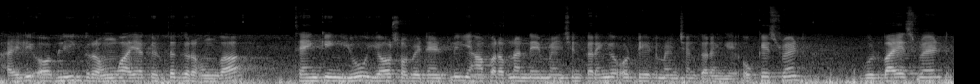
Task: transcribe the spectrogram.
हाईली ऑब्लिक रहूँगा या कृतज्ञ रहूँगा थैंकिंग यू योर ओबिडेंटली यहाँ पर अपना नेम मेंशन करेंगे और डेट मैंशन करेंगे। ओके स्टूडेंट गुड बाय स्टूडेंट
